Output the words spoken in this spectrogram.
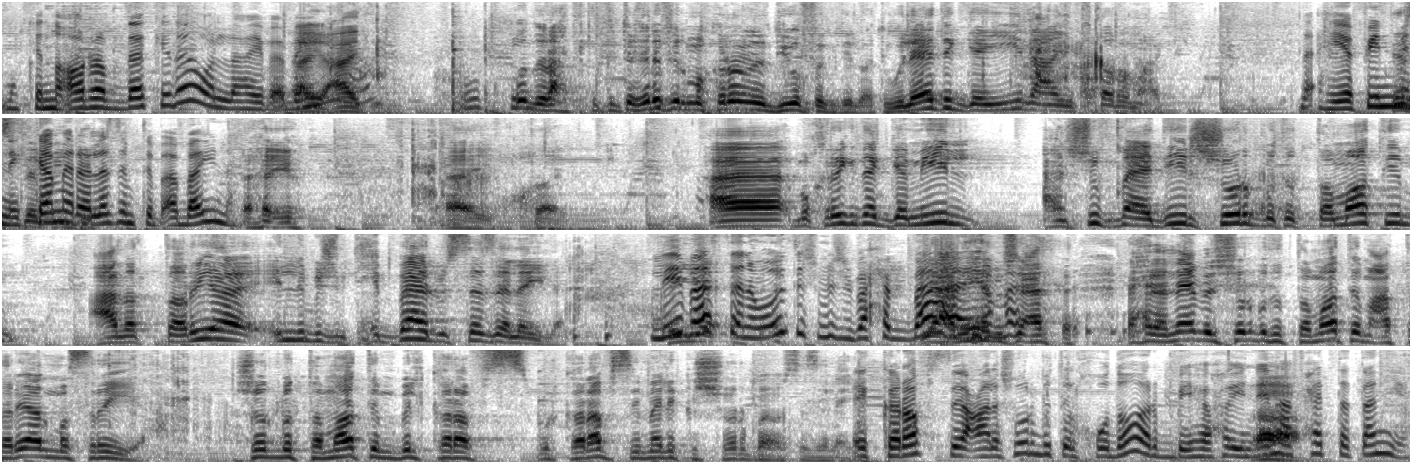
ممكن نقرب ده كده ولا هيبقى باين اي عادي. خد راحتك انت بتغرفي المكرونة لضيوفك دلوقتي. ولادك جايين هيفطروا معاكي لا هي فين؟ من الكاميرا إيدك. لازم تبقى باينة. أيوه. أيوه طيب. آه مخرجنا الجميل هنشوف مقادير شوربة الطماطم على الطريقة اللي مش بتحبها الأستاذة ليلى. ليه هي- بس؟ أنا ما قلتش مش بحبها يعني هي مش عارفه إحنا هنعمل شوربة الطماطم على الطريقة المصرية. شوربة طماطم بالكرفس. والكرفس ملك الشوربة يا أستاذة ليلى. الكرفس على شوربة الخضار بينقلها آه. في حتة تانية.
